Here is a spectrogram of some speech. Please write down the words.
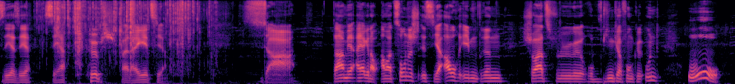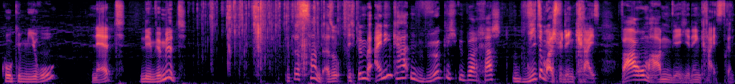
Sehr, sehr, sehr hübsch. Weiter geht's hier. So. Da haben wir, ah ja genau, Amazonisch ist ja auch eben drin. Schwarzflügel, Rubinkerfunkel und, oh, Kokemiro. Nett. Nehmen wir mit. Interessant. Also ich bin bei einigen Karten wirklich überrascht. Wie zum Beispiel den Kreis. Warum haben wir hier den Kreis drin?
